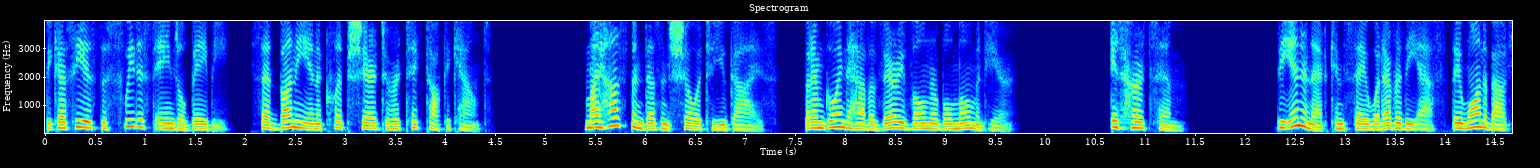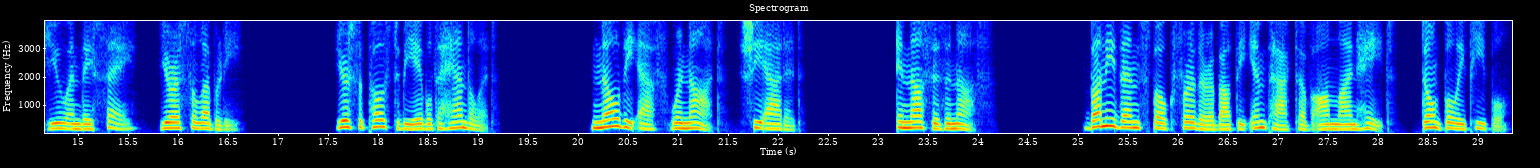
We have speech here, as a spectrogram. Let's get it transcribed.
because he is the sweetest angel baby, said Bunny in a clip shared to her TikTok account. My husband doesn't show it to you guys, but I'm going to have a very vulnerable moment here. It hurts him. The internet can say whatever the F they want about you, and they say, you're a celebrity. You're supposed to be able to handle it. No, the F, we're not, she added. Enough is enough. Bunnie then spoke further about the impact of online hate don't bully people,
